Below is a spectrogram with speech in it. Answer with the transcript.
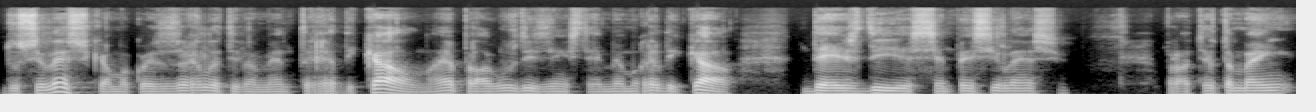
do silêncio, que é uma coisa relativamente radical, não é? Para alguns dizem isto é mesmo radical, 10 dias sempre em silêncio. Pronto, eu também,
